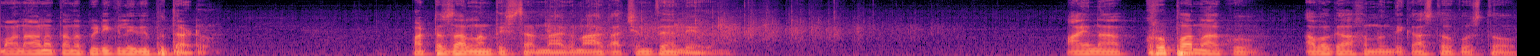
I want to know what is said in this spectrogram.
మా నాన్న తన పిడికిలి విప్పుతాడు. పట్టజాలను అంతిస్తాడు నాకు నాకు ఆ చింత లేదు. ఆయన కృప నాకు అవగాహన ఉంది కాస్తో కూస్తో.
